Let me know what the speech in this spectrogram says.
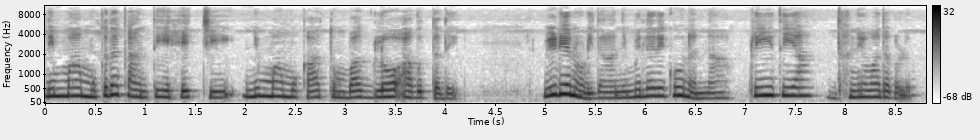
ನಿಮ್ಮ ಮುಖದ ಕಾಂತಿ ಹೆಚ್ಚಿ ನಿಮ್ಮ ಮುಖ ತುಂಬ ಗ್ಲೋ ಆಗುತ್ತದೆ. ವಿಡಿಯೋ ನೋಡಿದ ನಿಮ್ಮೆಲ್ಲರಿಗೂ ನನ್ನ ಪ್ರೀತಿಯ ಧನ್ಯವಾದಗಳು.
